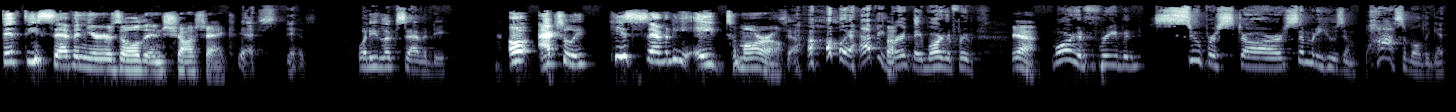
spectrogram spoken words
57 years old in Shawshank. yes, yes. When he looks 70. Oh, actually, he's 78 tomorrow. Oh, happy birthday, Morgan Freeman. Yeah. Morgan Freeman, superstar, somebody who's impossible to get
